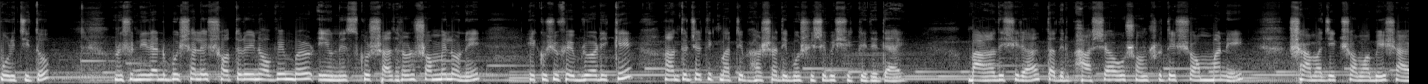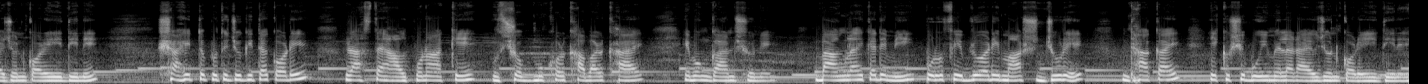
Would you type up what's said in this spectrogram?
পরিচিত। উনিশশো নিরানব্বই সালের সতেরোই নভেম্বর ইউনেস্কোর সাধারণ সম্মেলনে একুশে ফেব্রুয়ারিকে আন্তর্জাতিক মাতৃভাষা দিবস হিসেবে স্বীকৃতি দেয়। বাংলাদেশিরা তাদের ভাষা ও সংস্কৃতির সম্মানে সামাজিক সমাবেশ আয়োজন করে এই দিনে। সাহিত্য প্রতিযোগিতা করে, রাস্তায় আলপনা আঁকে, উৎসব মুখর খাবার খায় এবং গান শোনে। বাংলা একাডেমি পুরো ফেব্রুয়ারি মাস জুড়ে ঢাকায় একুশে বইমেলার আয়োজন করে এই দিনে।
